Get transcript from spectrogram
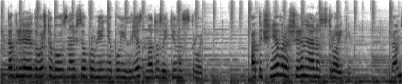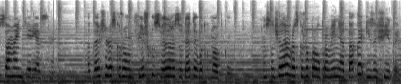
Итак, друзья, для того, чтобы узнать все управление по игре, надо зайти в настройки. А точнее в расширенные настройки. Там самое интересное. А дальше расскажу вам фишку, связанную с вот этой вот кнопкой. Но сначала я вам расскажу про управление атакой и защитой.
